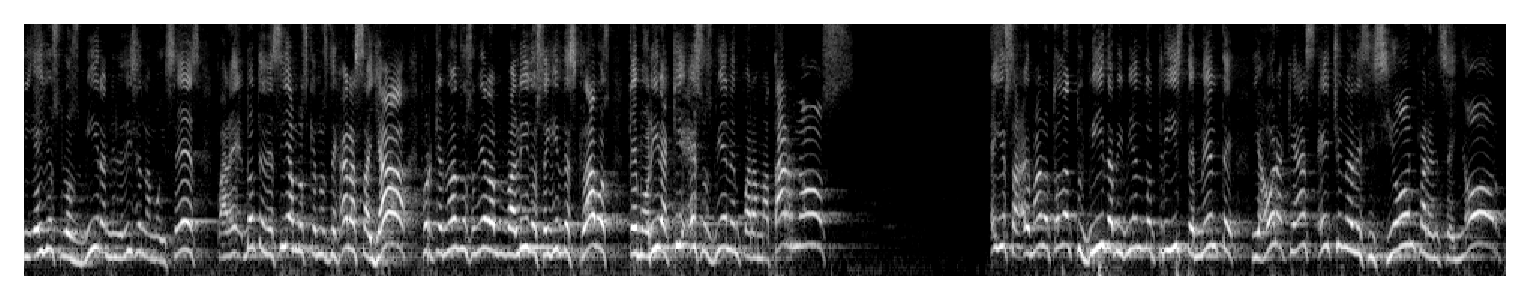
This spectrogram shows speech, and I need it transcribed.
y ellos los miran y le dicen a Moisés, para, no te decíamos que nos dejaras allá, porque no nos hubiera valido seguir de esclavos que morir aquí, esos vienen para matarnos. Ellos, hermano, toda tu vida viviendo tristemente y ahora que has hecho una decisión para el Señor,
